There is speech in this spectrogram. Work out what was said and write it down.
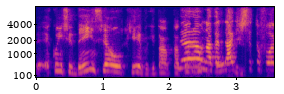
É coincidência ou o quê? Porque tá, tá Não, na verdade, se tu for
